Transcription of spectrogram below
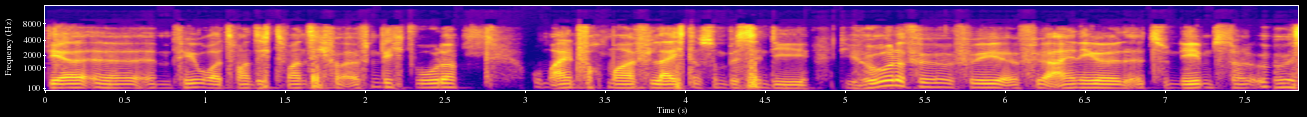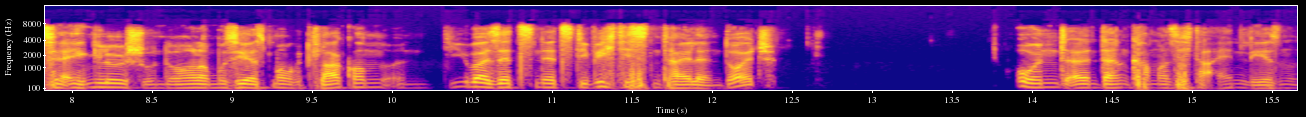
der äh, im Februar 2020 veröffentlicht wurde, um einfach mal vielleicht auch so ein bisschen die, die Hürde für, für, für einige äh, zu nehmen, zu sagen, oh, ist ja Englisch und oh, da muss ich erstmal mit klarkommen. Und die übersetzen jetzt die wichtigsten Teile in Deutsch. Und äh, dann kann man sich da einlesen.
